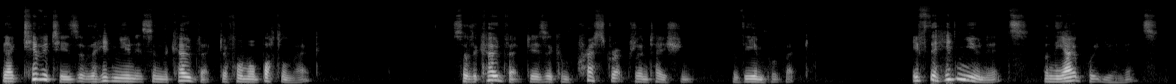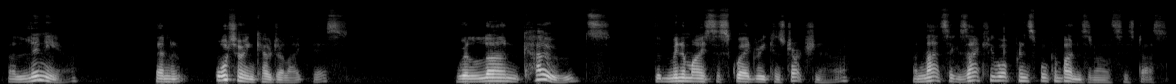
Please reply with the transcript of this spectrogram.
The activities of the hidden units in the code vector form a bottleneck, so the code vector is a compressed representation of the input vector. If the hidden units and the output units are linear, then an autoencoder like this will learn codes that minimize the squared reconstruction error, and that's exactly what principal components analysis does.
